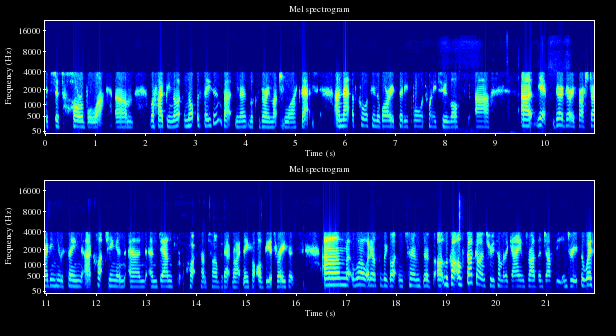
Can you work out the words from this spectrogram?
it's just horrible luck. Um, we're hoping not not the season, but you know looks very much like that. And that, of course, in the Warriors 34-22 loss. Uh, uh, yeah, very, very frustrating. He was seen uh, clutching and, and, and down for quite some time with that right knee for obvious reasons. Um, well, what else have we got in terms of? Oh, look, I'll start going through some of the games rather than just the injuries. The West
